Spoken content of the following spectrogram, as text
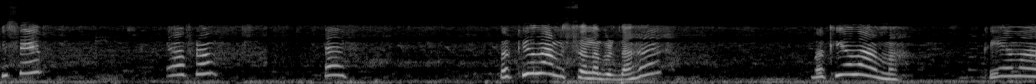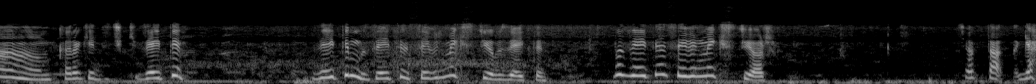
Kızım. Yavrum. Sen bakıyorlar mı sana burada ha? Bakıyorlar mı? Kıyamam. Kara kedicik. Zeytin. Zeytin bu zeytin. Sevilmek istiyor bu zeytin. Bu zeytin sevilmek istiyor. Çok tatlı. Gel.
